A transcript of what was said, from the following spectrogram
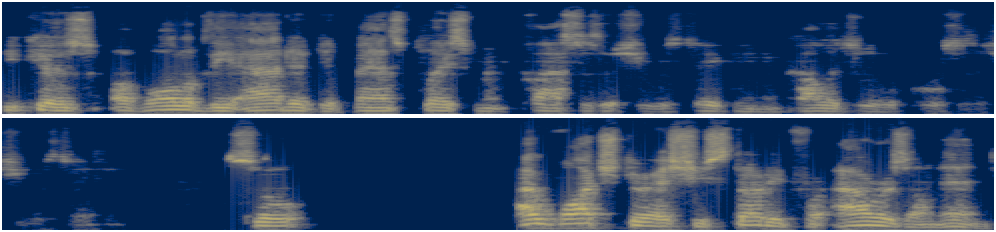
because of all of the added advanced placement classes that she was taking and college level courses that she was taking. So I watched her as she studied for hours on end.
